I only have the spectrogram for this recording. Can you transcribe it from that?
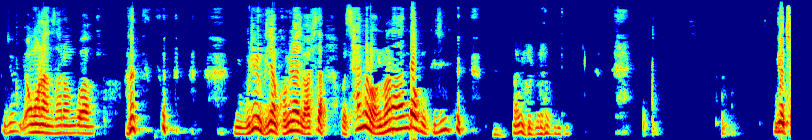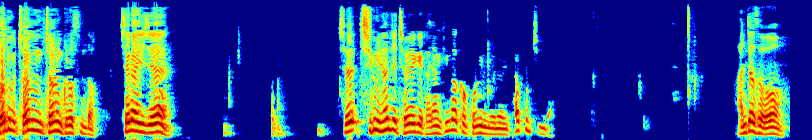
그죠? 영원한 사랑과 우리는 그냥 고민하지 맙시다. 뭐 살면 얼마나 한다고, 그지? 살면 얼마나 한다. 그러니까 저도, 저는, 저는 그렇습니다. 제가 이제, 제, 지금 현재 저에게 가장 심각한 고민은 뭐냐면 팔꿈치입니다. 앉아서,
